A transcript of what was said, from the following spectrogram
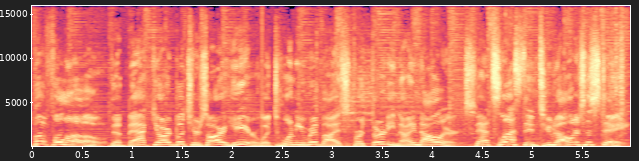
Buffalo. The Backyard Butchers are here with 20 ribeyes for $39. That's less than $2 a steak.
